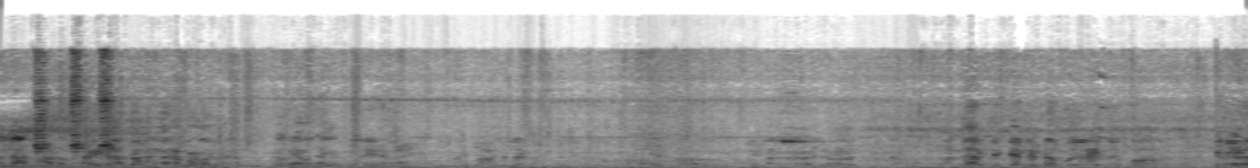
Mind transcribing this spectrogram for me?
అలా సైడ్ అర్థం కనపడదు. అందరు టికెట్ డబ్బులు టికెట్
